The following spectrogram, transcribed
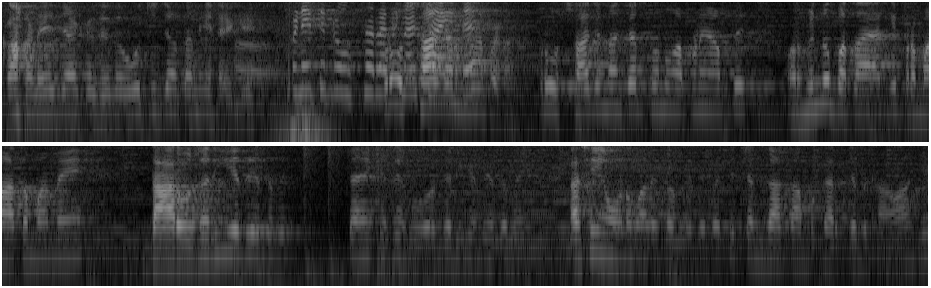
ਕਹਾਣੇ ਜਾਂ ਕਿਸੇ ਦਾ ਉਹ ਚੀਜ਼ਾਂ ਤਾਂ ਨਹੀਂ ਹੈਗੇ ਆਪਣੇ ਤੇ ਭਰੋਸਾ ਰੱਖਣਾ ਭਰੋਸਾ ਚਾਹੀਦਾ ਕਰਨਾ ਹੈ ਪੈਣਾ। ਭਰੋਸਾ ਜਿੰਨਾ ਚਿਰ ਤੁਹਾਨੂੰ ਆਪਣੇ ਆਪ ਤੇ ਔਰ ਮੈਨੂੰ ਪਤਾ ਹੈ ਕਿ ਪ੍ਰਮਾਤਮਾ ਨੇ ਦਾਰੋ ਜ਼ਰੀਏ ਦੇ ਦੇਵੇ ਚਾਹੇ ਕਿਸੇ ਹੋਰ ਜ਼ਰੀਏ ਦੇ ਦੇਵੇ। ਅਸੀਂ ਆਉਣ ਵਾਲੇ ਸਮੇਂ ਦੇ ਵਿੱਚ ਚੰਗਾ ਕੰਮ ਕਰਕੇ ਦਿਖਾਵਾਂਗੇ।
